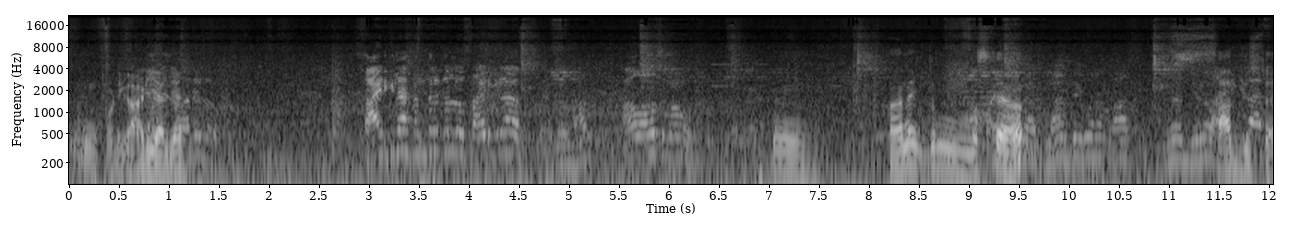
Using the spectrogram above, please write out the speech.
हम्म, थोडी गाडी आली आहे. साइड गिलास अंदर कर लो साइड गिलास. आओ आओ तुम आओ. हा ना एकदम मस्त आहे हा. साफ़ दिसतोय.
